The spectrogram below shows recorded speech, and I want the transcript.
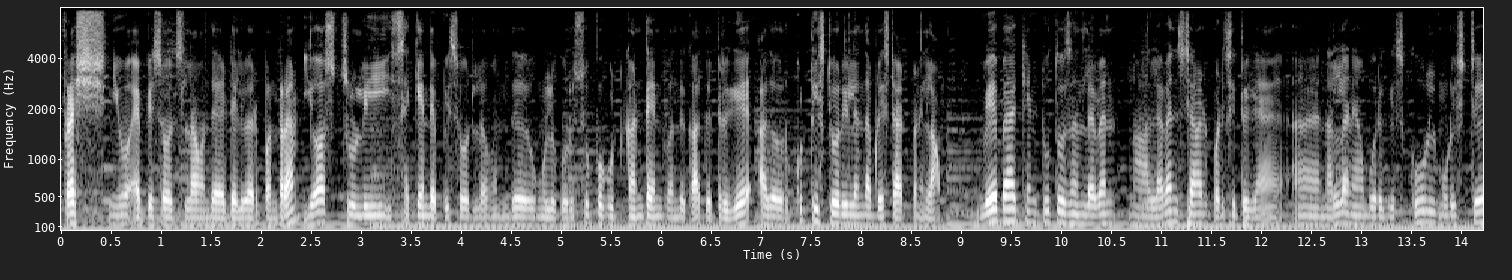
ஃப்ரெஷ் நியூ எபிசோட்ஸ்லாம் வந்து டெலிவர் பண்ணுறேன் யோர்ஸ் ட்ரூலி செகண்ட் எபிசோடில் வந்து உங்களுக்கு ஒரு சூப்பர் குட் கண்டென்ட் வந்து காத்துட்ருக்கு அதை ஒரு குட்டி ஸ்டோரியிலேருந்து அப்படியே ஸ்டார்ட் பண்ணிடலாம் way back in two thousand eleven நான் லெவன்த் ஸ்டாண்டர்ட் படிச்சுட்டு இருக்கேன் நல்ல ஞாபகம் இருக்குது ஸ்கூல் முடிச்சுட்டு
